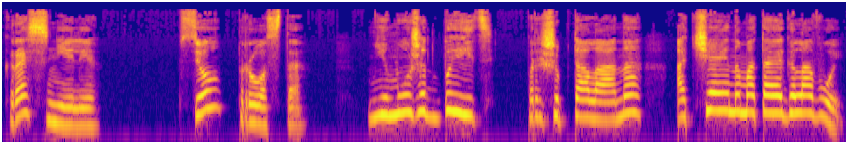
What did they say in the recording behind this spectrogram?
краснели. Все просто. «Не может быть!» — прошептала она, отчаянно мотая головой.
